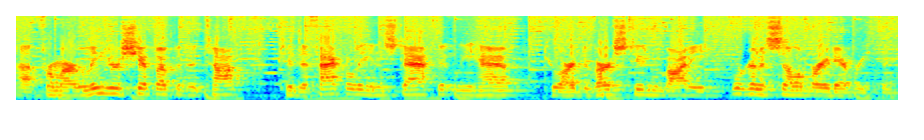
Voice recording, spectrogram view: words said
Uh, from our leadership up at the top to the faculty and staff that we have to our diverse student body, we're going to celebrate everything.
